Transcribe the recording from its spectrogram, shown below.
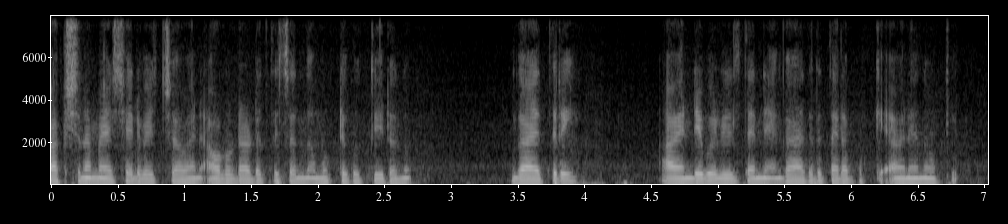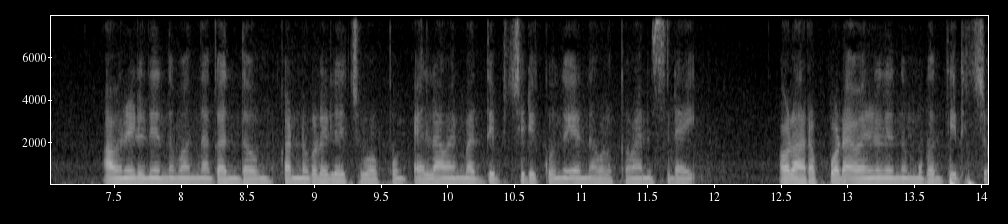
ഭക്ഷണമേശയിൽ വെച്ച് അവൻ അവളുടെ അടുത്ത് ചെന്ന് മുട്ടി കുത്തിയിരുന്നു ഗായത്രി അവന്റെ വെളിയിൽ തന്നെ ഗായത്രി തല പൊക്കി അവനെ നോക്കി. അവനിൽ നിന്നും വന്ന ഗന്ധവും കണ്ണുകളിലെ ചുവപ്പും എല്ലാം അവൻ മദ്യപിച്ചിരിക്കുന്നു എന്ന് അവൾക്ക് മനസ്സിലായി. അവൾ അറപ്പോടെ അവനിൽ നിന്ന് മുഖം തിരിച്ചു.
